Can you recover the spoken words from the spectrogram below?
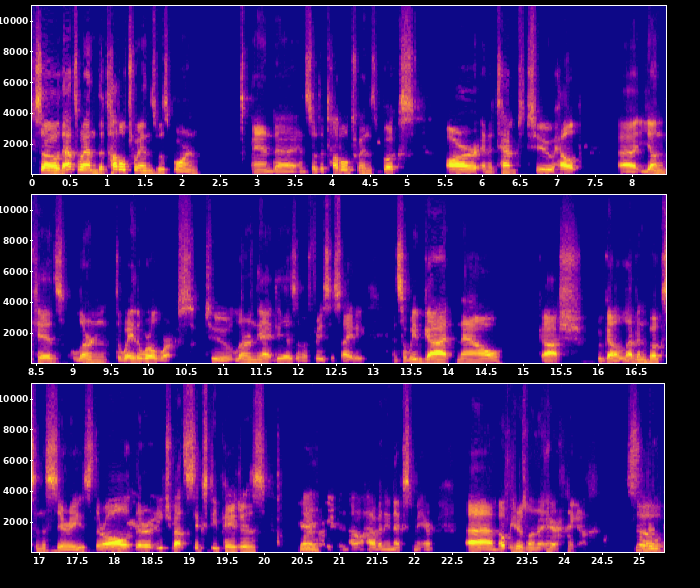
so that's when the Tuttle Twins was born. And, uh, and so the Tuttle Twins books are an attempt to help uh, young kids learn the way the world works, to learn the ideas of a free society. And so we've got now, gosh, we've got 11 books in the series. They're all, they're each about 60 pages Okay. I don't have any next to me here. Um, oh, here's one right here. Hang on. So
